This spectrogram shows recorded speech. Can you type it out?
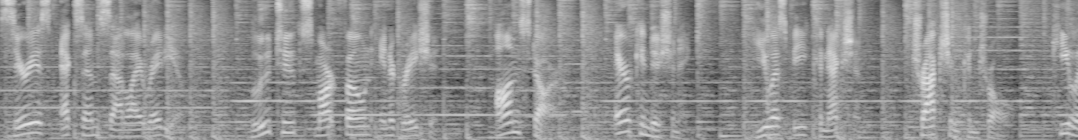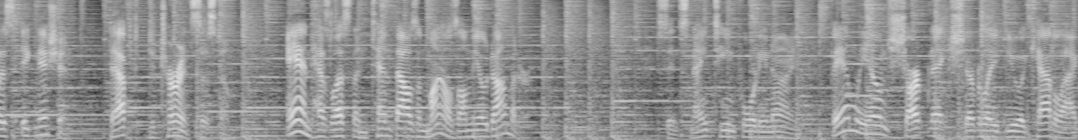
Sirius XM satellite radio, Bluetooth smartphone integration, OnStar, air conditioning, USB connection, traction control, keyless ignition, theft deterrent system, and has less than 10,000 miles on the odometer. Since 1949, family owned Sharpnack Chevrolet Buick Cadillac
